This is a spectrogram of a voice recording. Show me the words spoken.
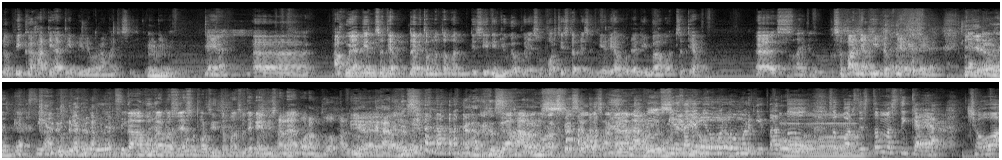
lebih ke hati-hati milih orang aja sih. kayaknya. Hmm. Kayak eh, aku yakin setiap dari teman-teman di sini juga punya support systemnya sendiri yang udah dibangun setiap eh, Waduh. sepanjang hidupnya gitu ya. Gak Iya. relate gak sih? Gak. Enggak, bukan maksudnya support system, maksudnya kayak misalnya orang tua kalian. Nggak harus, nggak harus, Nggak harus. orang spesial pasangan. Tapi harus biasanya ini di umur-umur kita tuh Oh. support system mesti kayak cowok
